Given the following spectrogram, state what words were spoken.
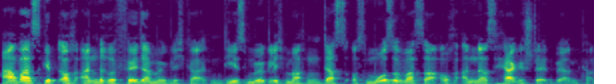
Aber es gibt auch andere Filtermöglichkeiten, die es möglich machen, dass Osmosewasser auch anders hergestellt werden kann.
